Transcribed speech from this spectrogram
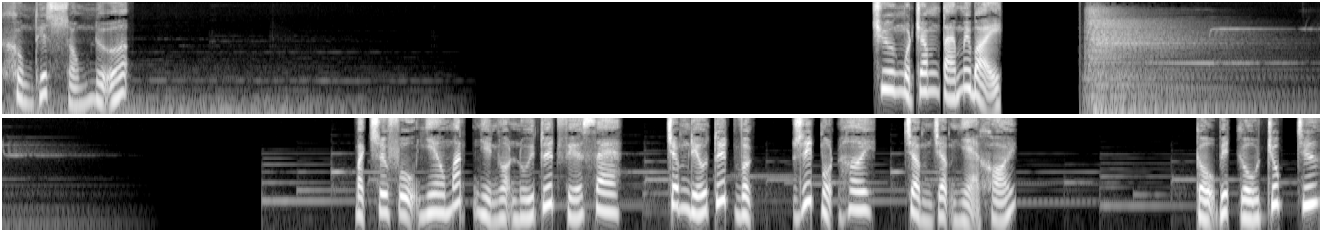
không thiết sống nữa. Chương 187 Bạch sư phụ nheo mắt nhìn ngọn núi tuyết phía xa, châm điếu tuyết vực, rít một hơi, chậm chậm nhẹ khói. Cậu biết gấu trúc chứ?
